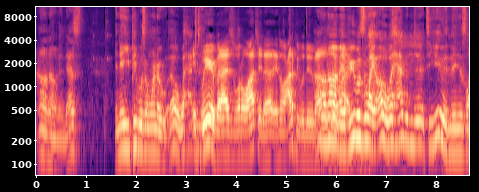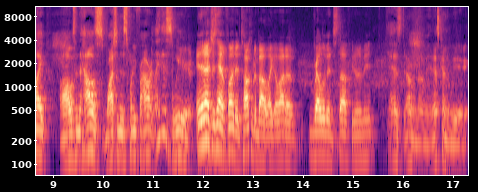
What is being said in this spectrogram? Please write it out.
I don't know, man. That's and then you people's gonna wonder, oh, what happened? It's weird, but I just want to watch it, uh, and a lot of people do. But I don't know, man. why. People's like, oh, what happened to, to you? And then it's like, oh, I was in the house watching this twenty four hours. Like this is weird. And they're not just having fun; they're talking about like a lot of relevant stuff. You know what I mean? That's I don't know, man. That's kind of weird.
